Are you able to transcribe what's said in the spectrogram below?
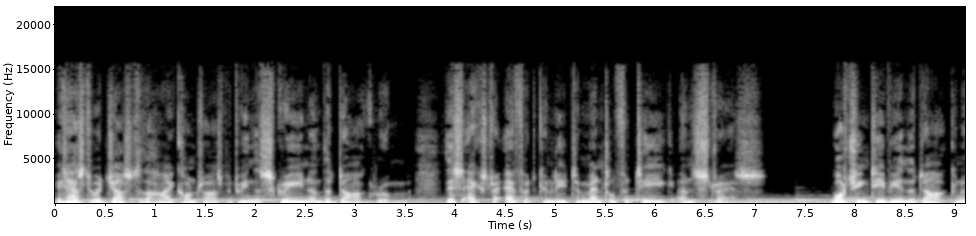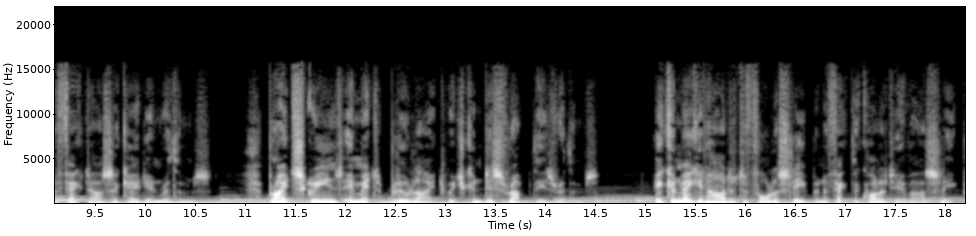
It has to adjust to the high contrast between the screen and the dark room. This extra effort can lead to mental fatigue and stress. Watching TV in the dark can affect our circadian rhythms. Bright screens emit blue light, which can disrupt these rhythms. It can make it harder to fall asleep and affect the quality of our sleep.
